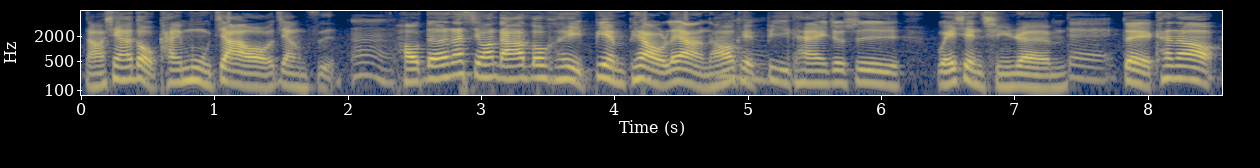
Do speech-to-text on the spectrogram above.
然后现在都有开幕价哦，这样子，嗯，好的，那希望大家都可以变漂亮，然后可以避开就是危险情人，对。对，看到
